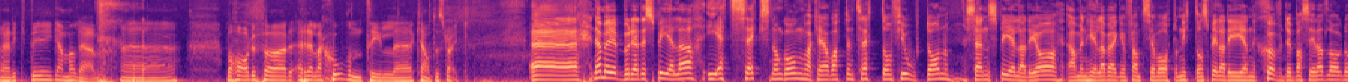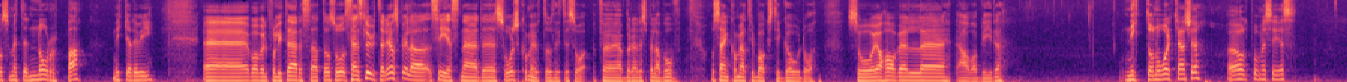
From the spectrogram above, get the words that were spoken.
En riktig gammal räv. Eh, vad har du för relation till eh, Counter-Strike? Eh, nej men jag började spela i 1.6 någon gång, vad kan jag ha varit, en 13-14. Sen spelade jag, ja men hela vägen fram tills jag var 18-19, spelade i en Skövde-baserad lag då som hette Norpa. Nickade vi. Eh, var väl på lite RZ och så. Sen slutade jag spela CS när eh, Source kom ut och lite så. För jag började spela WoW. Och sen kom jag tillbaks till Go då. Så jag har väl, eh, ja vad blir det? 19 år kanske har jag hållit på med CS.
